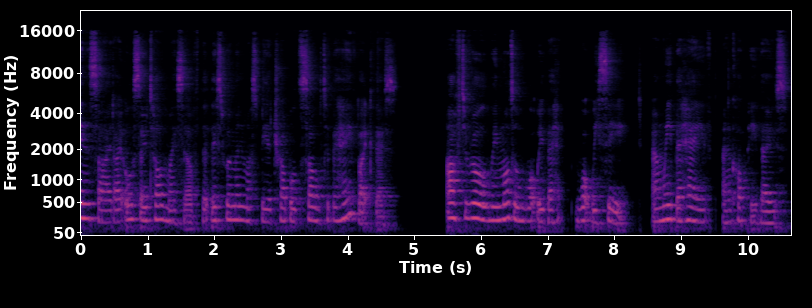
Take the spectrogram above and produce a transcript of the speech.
Inside, I also told myself that this woman must be a troubled soul to behave like this. After all, we model what we, be- what we see, and we behave and copy those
